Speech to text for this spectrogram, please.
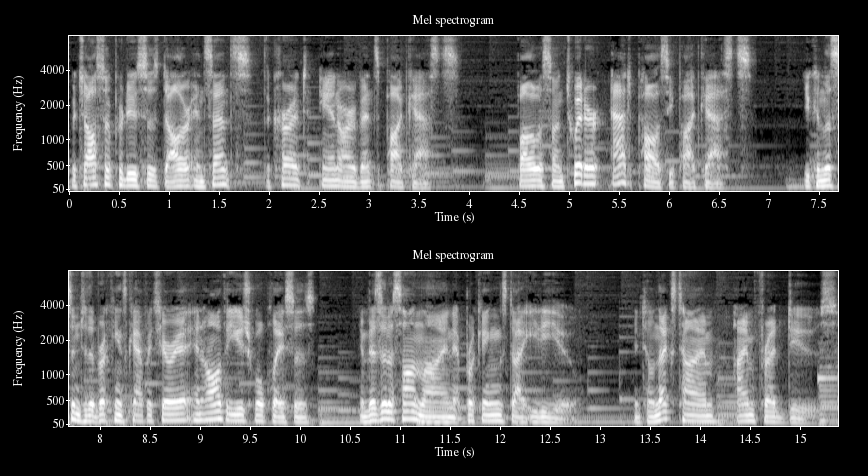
which also produces Dollar and Cents, the current and our events podcasts. Follow us on Twitter at Policy Podcasts. You can listen to the Brookings Cafeteria in all the usual places and visit us online at brookings.edu. Until next time, I'm Fred Dews.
